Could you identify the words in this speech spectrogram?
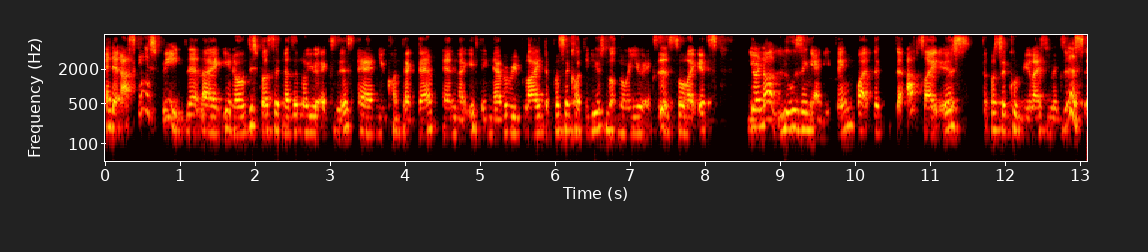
and that asking is free. That like you know this person doesn't know you exist, and you contact them, and like if they never reply, the person continues not knowing you exist. So like it's you're not losing anything, but the, the upside is the person could realize you exist.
